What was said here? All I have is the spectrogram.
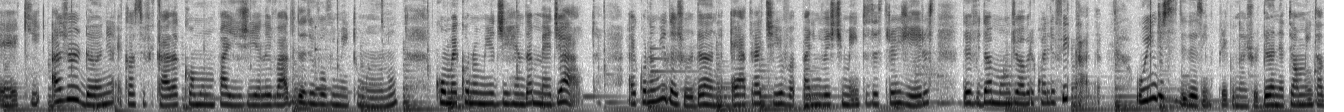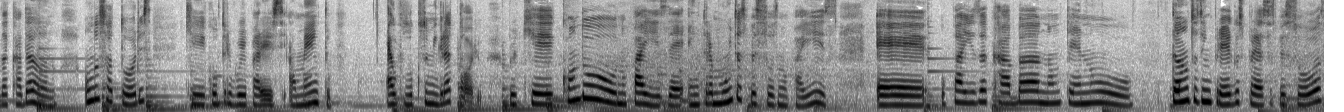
é que a Jordânia é classificada como um país de elevado desenvolvimento humano, com uma economia de renda média alta. A economia da Jordânia é atrativa para investimentos estrangeiros devido à mão de obra qualificada. O índice de desemprego na Jordânia tem aumentado a cada ano. Um dos fatores que contribui para esse aumento é o fluxo migratório, porque quando no país é, entra muitas pessoas no país, é, o país acaba não tendo tantos empregos para essas pessoas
